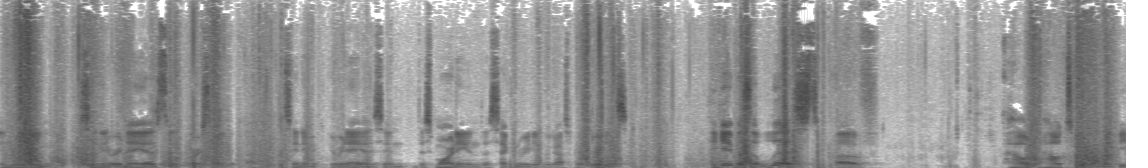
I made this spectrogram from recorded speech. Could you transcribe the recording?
in reading St. Irenaeus, or St. Uh, St. Irenaeus in, this morning in the second reading of the Gospel of Readings, he gave us a list of how, how to maybe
